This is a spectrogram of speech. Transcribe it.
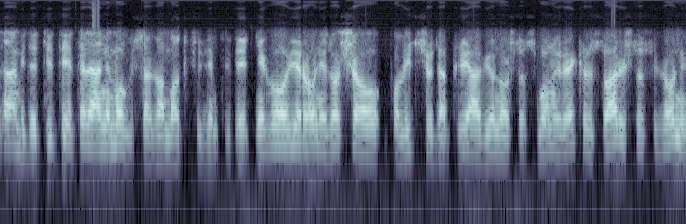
znam identitet, ali ja ne mogu sad vam otkriti identitet njegov, jer on je došao policiju da prijavi ono što smo oni rekli, u stvari što su ga oni,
